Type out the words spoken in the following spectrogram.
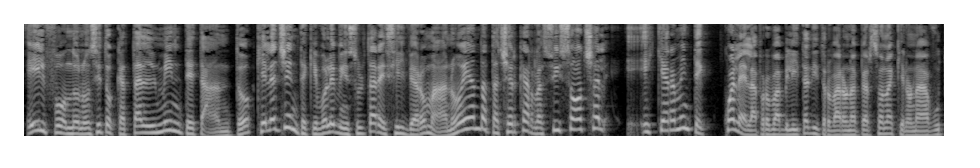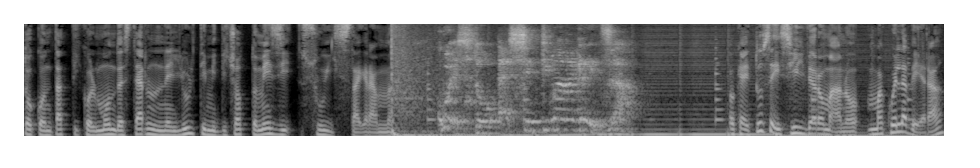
E il fondo non si tocca talmente tanto che la gente che voleva insultare Silvia Romano è andata a cercarla sui social e chiaramente qual è la probabilità di trovare una persona che non ha avuto contatti col mondo esterno negli ultimi 18 mesi su Instagram? Questo è Settimana Grezza. Ok, tu sei Silvia Romano, ma quella vera?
